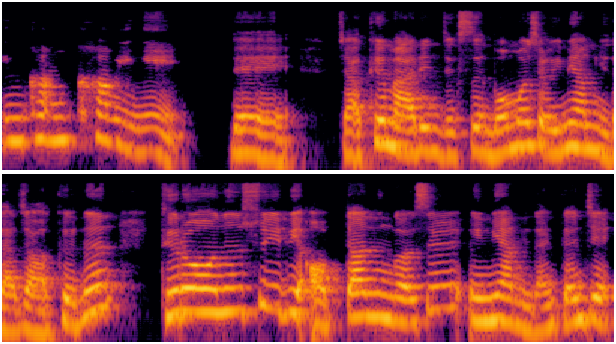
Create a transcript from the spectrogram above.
income coming in. 네. 자, 그 말인즉슨 뭐뭇을 의미합니다죠. 그는 들어오는 수입이 없다는 것을 의미합니다. 그러니까 이제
